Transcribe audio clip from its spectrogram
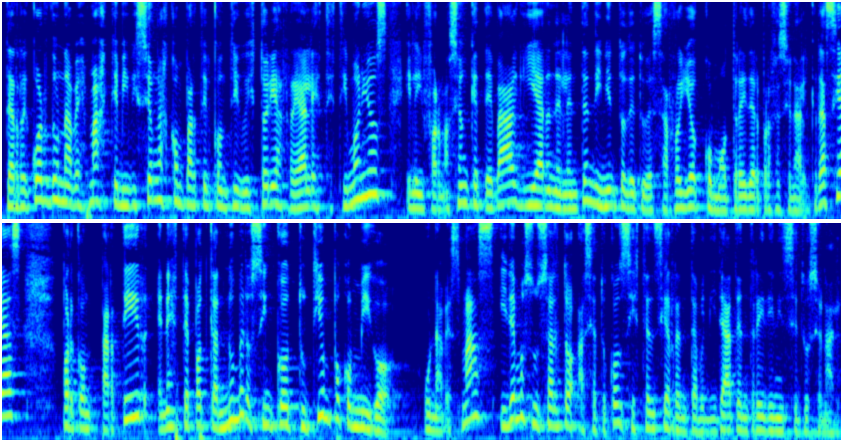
Te recuerdo una vez más que mi visión es compartir contigo historias reales, testimonios y la información que te va a guiar en el entendimiento de tu desarrollo como trader profesional. Gracias por compartir en este podcast número 5 tu tiempo conmigo una vez más y demos un salto hacia tu consistencia y rentabilidad en trading institucional.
